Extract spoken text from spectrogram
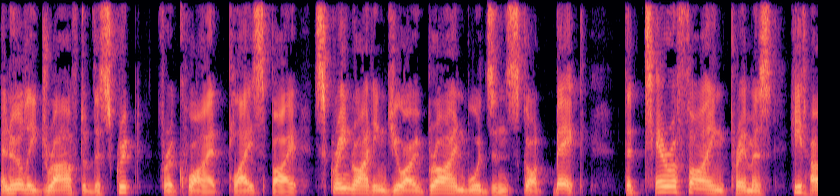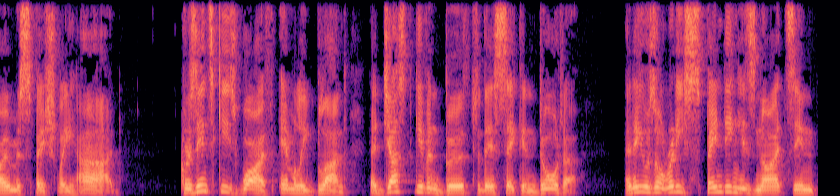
an early draft of the script for A Quiet Place by screenwriting duo Bryan Woods and Scott Beck, the terrifying premise hit home especially hard. Krasinski's wife, Emily Blunt, had just given birth to their second daughter, and he was already spending his nights in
